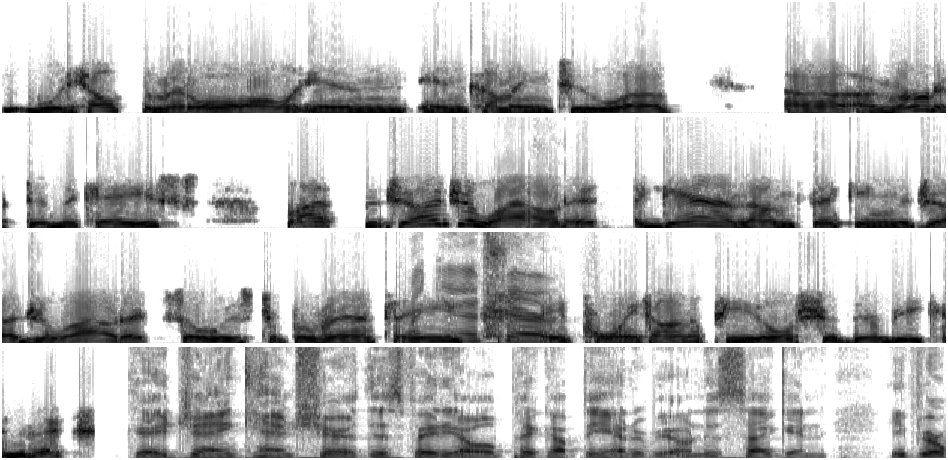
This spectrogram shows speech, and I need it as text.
would help them at all in in coming to a, a verdict in the case. But the judge allowed it. Again, I'm thinking the judge allowed it so as to prevent a, a point on appeal should there be conviction. Okay, Jane can't share this video. We'll pick up the interview in a second. If you're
